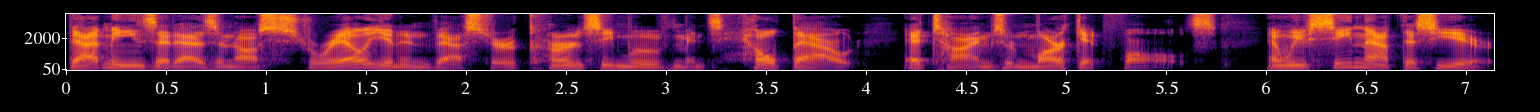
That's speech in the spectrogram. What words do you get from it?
that means that as an Australian investor, currency movements help out at times when market falls. And we've seen that this year.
